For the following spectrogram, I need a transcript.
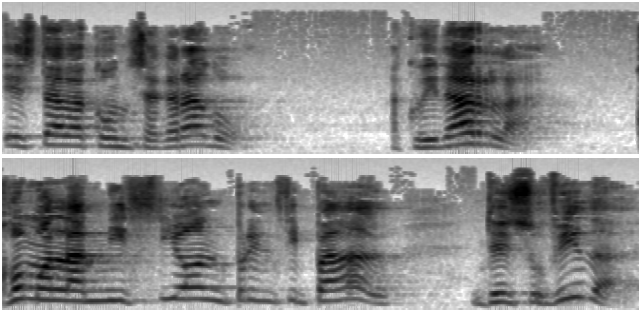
estaba consagrado a cuidarla como la misión principal de su vida.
